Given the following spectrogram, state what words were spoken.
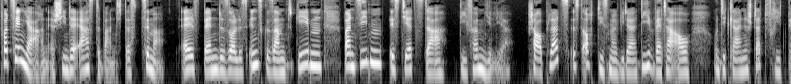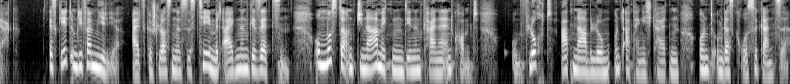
Vor zehn Jahren erschien der erste Band, Das Zimmer. Elf Bände soll es insgesamt geben. Band sieben ist jetzt da, die Familie. Schauplatz ist auch diesmal wieder die Wetterau und die kleine Stadt Friedberg. Es geht um die Familie als geschlossenes System mit eigenen Gesetzen, um Muster und Dynamiken, denen keiner entkommt, um Flucht, Abnabelung und Abhängigkeiten und um das große Ganze.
